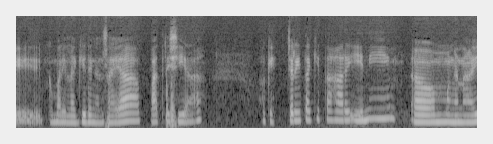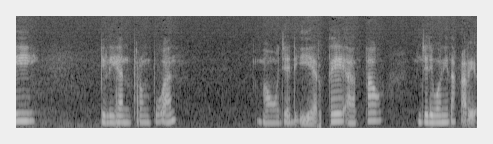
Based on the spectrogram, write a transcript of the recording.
Oke, kembali lagi dengan saya Patricia. Oke, cerita kita hari ini um, mengenai pilihan perempuan mau jadi IRT atau menjadi wanita karir.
